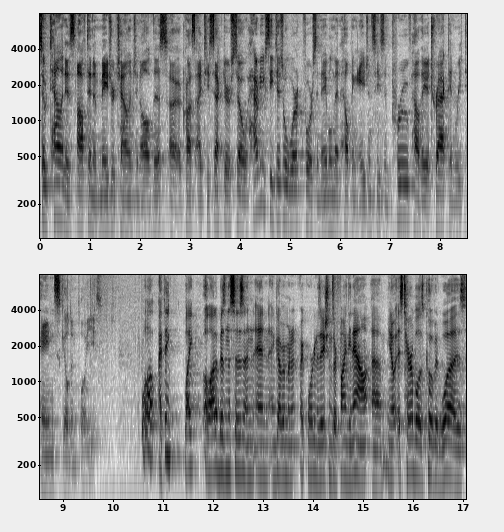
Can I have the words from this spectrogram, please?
So talent is often a major challenge in all of this uh, across IT sector. So how do you see digital workforce enablement helping agencies improve how they attract and retain skilled employees? Well, I think like a lot of businesses and, and, and government organizations are finding out, um, you know, as terrible as COVID was,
